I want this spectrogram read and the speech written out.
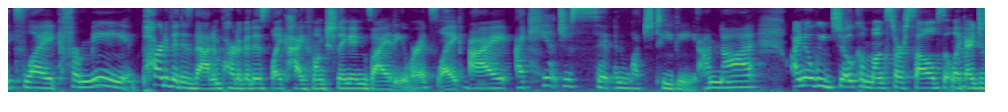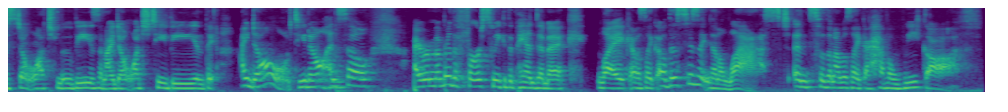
it's like for me, part of it is that and part of it is like high functioning anxiety where it's like mm-hmm. I I can't just sit and watch TV. I'm not I know we joke amongst ourselves that like I just don't watch movies and I don't watch TV and think I don't, you know? And mm-hmm. so I remember the first week of the pandemic, like I was like, oh, this isn't gonna last. And so then I was like, I have a week off.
